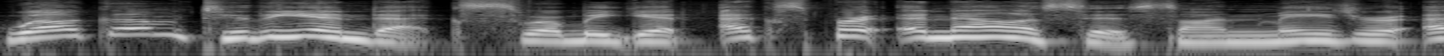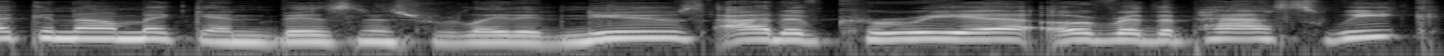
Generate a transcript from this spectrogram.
Welcome to The Index, where we get expert analysis on major economic and business related news out of Korea over the past week.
